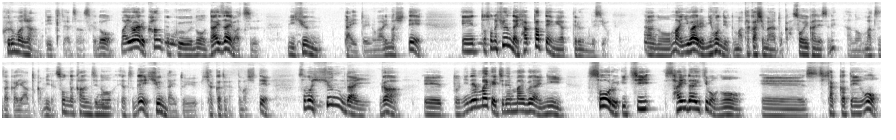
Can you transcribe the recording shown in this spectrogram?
車じゃんって言ってたやつなんですけど、まあ、いわゆる韓国の大財閥にヒュンダイというのがありまして、えっとそのヒュンダイ百貨店やってるんですよ。あのまあ、いわゆる日本でいうと、まあ、高島屋とかそういう感じですね。あの松坂屋とかみたいなそんな感じのやつでヒュンダイという百貨店をやってましてそのヒュンダイが、えーっと2年前か1年前ぐらいにソウル一最大規模の、えー百貨店を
